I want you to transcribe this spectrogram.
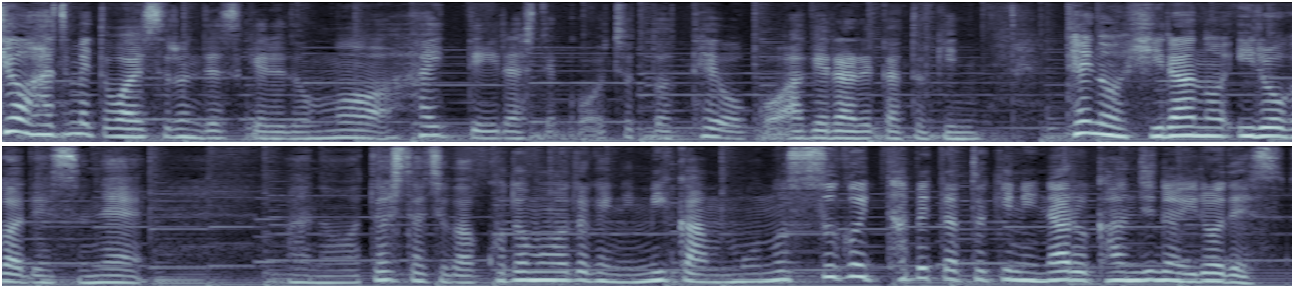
今日初めてお会いするんですけれども入っていらしてこうちょっと手をこう上げられた時に手のひらの色がですねあの私たちが子供の時にみかんものすごい食べた時になる感じの色です。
